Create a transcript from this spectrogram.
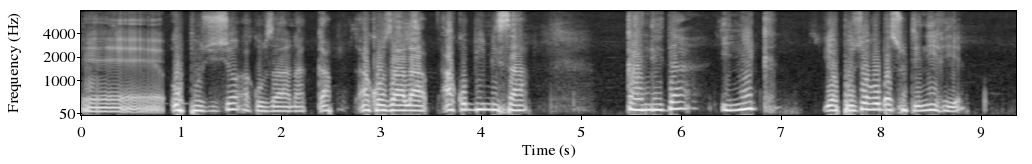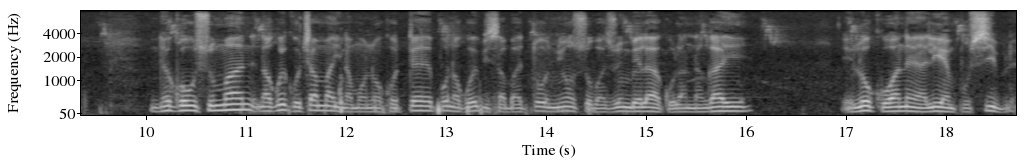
eh, opposition akozala na akozala akobimisa candidat unique ya opposition oyo basoutenir ye ndeko usumani nakoki kotya mai na monoko te mpo na koyebisa bato oyo nyonso bazwi mbela ya kolanda ngai eloko wana eyali impossible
